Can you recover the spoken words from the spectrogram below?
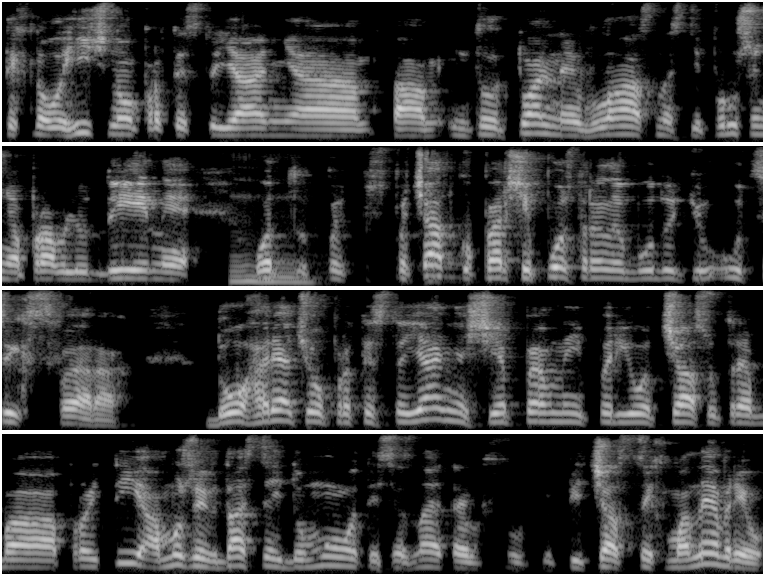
технологічного протистояння, там інтелектуальної власності, порушення прав людини. От Мгм. п- спочатку перші постріли будуть у- у цих сферах. До гарячого протистояння ще певний період часу треба пройти, а може вдасться й домовитися. Знаєте, в- під час цих маневрів,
